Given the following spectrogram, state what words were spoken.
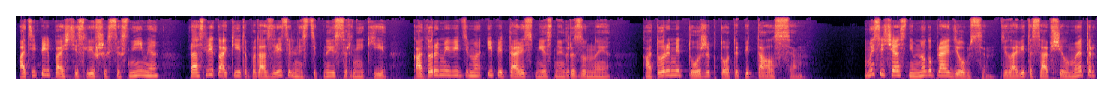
а теперь почти слившихся с ними, росли какие-то подозрительные степные сорняки, которыми, видимо, и питались местные грызуны, которыми тоже кто-то питался. Мы сейчас немного пройдемся», – деловито сообщил Мэтр,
